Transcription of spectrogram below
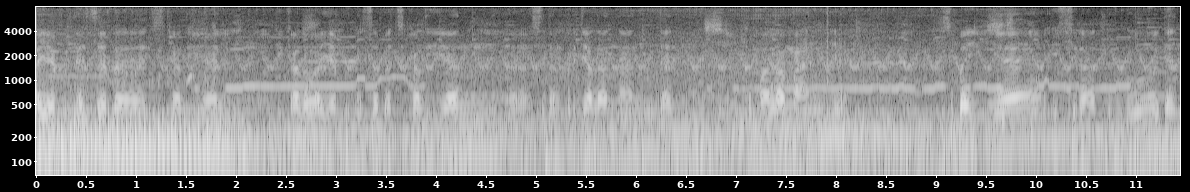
ayah bunda sahabat sekalian jikalau ayah bunda sahabat sekalian uh, sedang perjalanan dan kemalaman ya. Sebaiknya istirahat dulu dan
